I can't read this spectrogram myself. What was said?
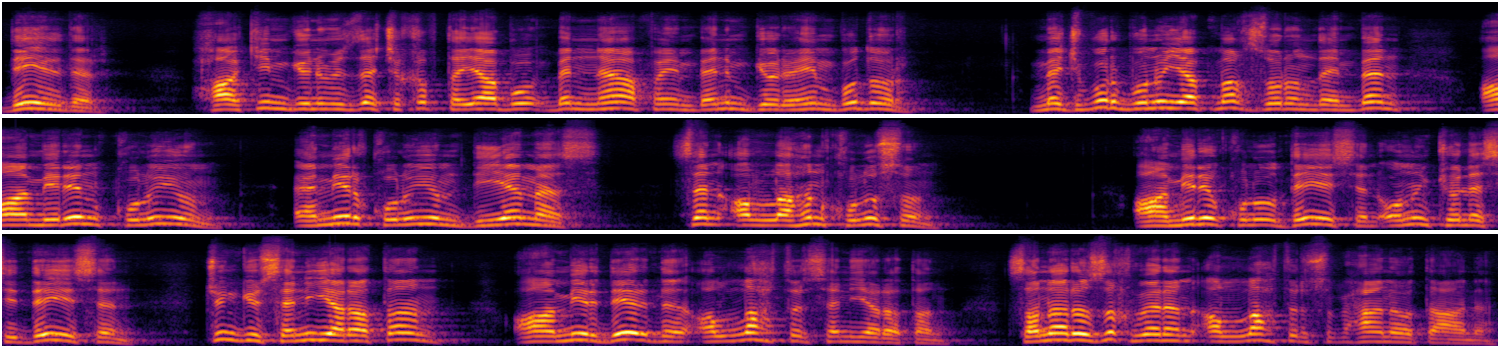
değildir. Hakim günümüzde çıkıp da ya bu ben ne yapayım benim görevim budur. Mecbur bunu yapmak zorundayım. Ben amirin kuluyum, emir kuluyum diyemez. Sen Allah'ın kulusun. Amirin kulu değilsin, onun kölesi değilsin. Çünkü seni yaratan amir derdi Allah'tır seni yaratan. Sana rızık veren Allah'tır Subhanahu Teala.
